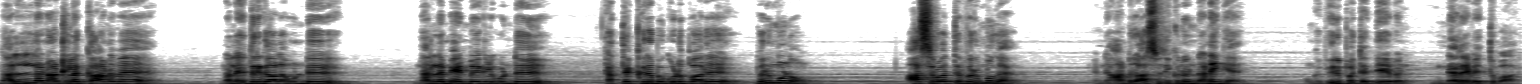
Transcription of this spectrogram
நல்ல நாட்களை காணுவேன். நல்ல எதிர்காலம் உண்டு. நல்ல மேன்மைகள் உண்டு. கத்த கிருப கொடுப்பாரு. விரும்பணும். ஆசீர்வாதத்தை விரும்புங்க. என்னை ஆண்டு ஆஸ்வதிக்கணும்னு நினைங்க. உங்கள் விருப்பத்தை தேவன் நிறைவேற்றுவார்.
